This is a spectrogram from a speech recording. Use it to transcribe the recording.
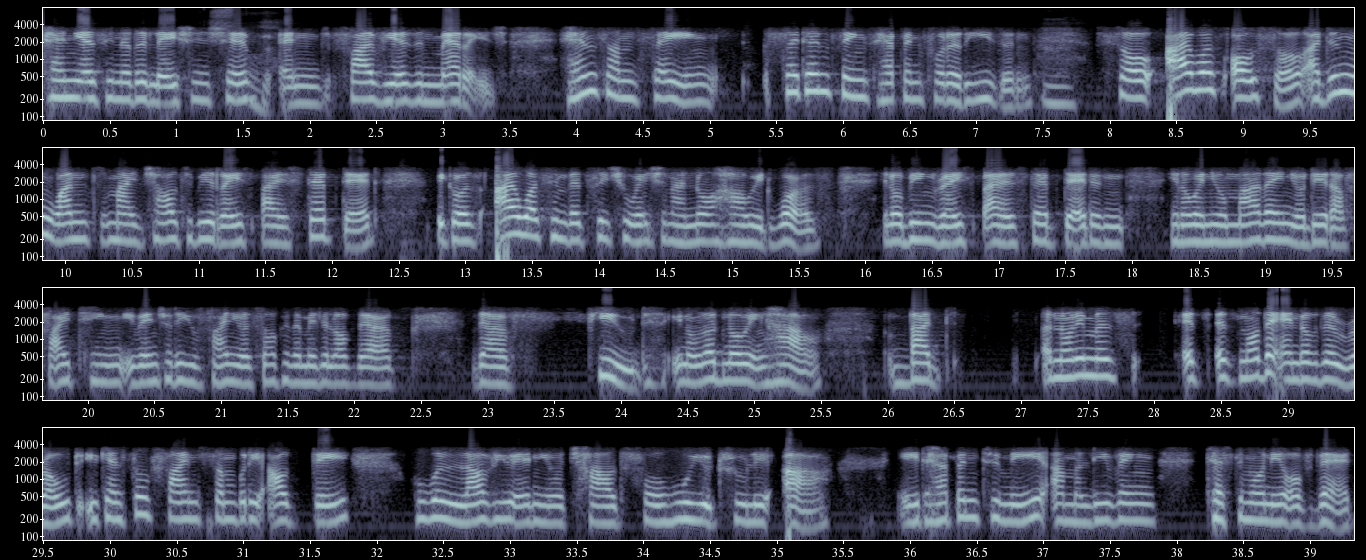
10 years in a relationship and five years in marriage. Hence, I'm saying certain things happen for a reason. Mm. So I was also, I didn't want my child to be raised by a stepdad because I was in that situation. I know how it was, you know, being raised by a stepdad. And, you know, when your mother and your dad are fighting, eventually you find yourself in the middle of their, their feud, you know, not knowing how. But Anonymous, it's it's not the end of the road. You can still find somebody out there who will love you and your child for who you truly are. It happened to me. I'm a living testimony of that.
